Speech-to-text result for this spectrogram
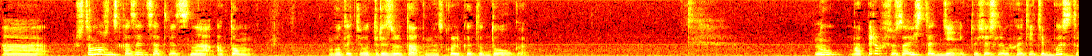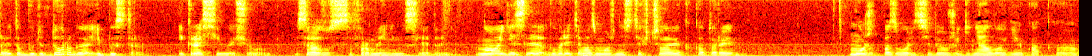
А, что можно сказать, соответственно, о том, вот эти вот результаты, насколько это долго? Ну, во-первых, все зависит от денег. То есть, если вы хотите быстро, это будет дорого и быстро. И красиво еще, сразу с оформлением исследования. Но если говорить о возможностях человека, который может позволить себе уже генеалогию как э,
